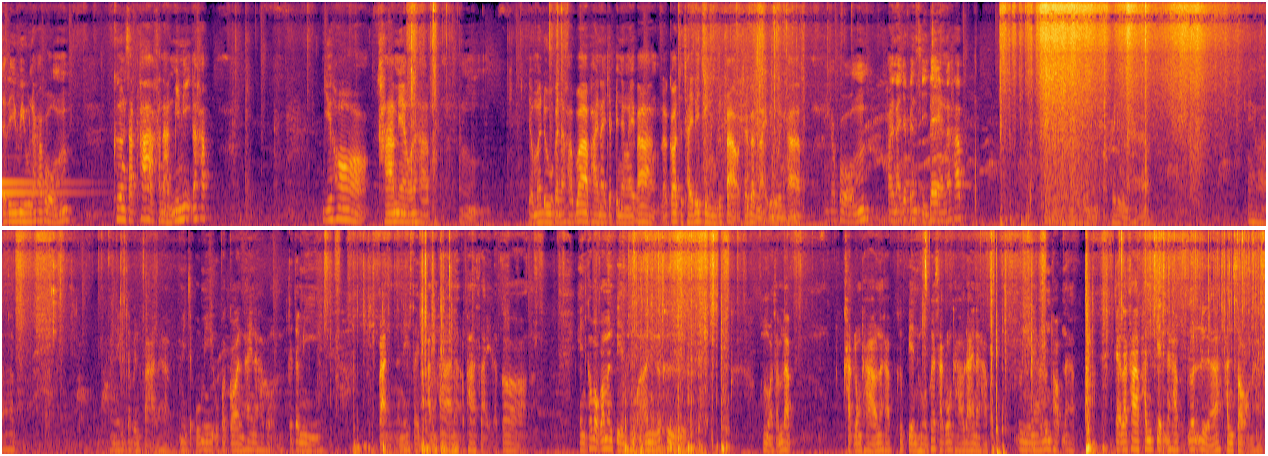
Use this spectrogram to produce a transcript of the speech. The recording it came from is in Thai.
จะรีวิวนะครับผม เครื่องซักผ้าขนาดมินินะครับ ยี่ห้อคาแมวนะครับ เดี๋ยวมาดูกันนะครับ ว่าภายในจะเป็นยังไงบ้าง แล้วก็จะใช้ได้จริงหรือเปล่า ใช้แบบไหนไปดูกันครับ นี่ครับผม ภายในจะเป็นสีแดงนะครับเดี๋ยวผมเอาให้ดูนะครับนี่ครับ อันนี้ก็จะเป็นฝานะครับ มีจะมีอุปกรณ์ให้นะครับผม ก็จะมีที่ปั่น อันนี้ใส่ปั่นผ้านะเอาผ้าใส่แล้วก็ เห็นเขาบอกว่ามันเปลี่ยนหัว อันนี้ก็คือ หัวสำหรับขัดรองเท้านะครับ คือเปลี่ยนหัวเพื่อซักรองเท้าได้นะครับ รุ่นนี้นะครับรุ่นท็อปนะครับ จากราคาพันเจ็ดนะครับ ลดเหลือพันสองนะครับ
